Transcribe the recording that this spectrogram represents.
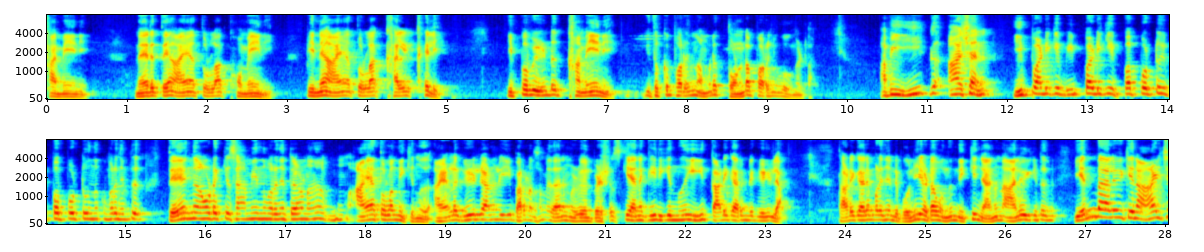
ഖമേനി. നേരത്തെ ആയത്തുള്ള ഖൊമേനി പിന്നെ ആയത്തുള്ള ഖൽഖലി ഇപ്പോൾ വീണ്ടും ഖമേനി. ഇതൊക്കെ പറഞ്ഞ് നമ്മുടെ തൊണ്ട പറഞ്ഞു പോകും കേട്ടോ. അപ്പോൾ ഈ ആശാൻ ഈ പടിക്ക് ഈ പടിക്ക് ഇപ്പം പൊട്ടു ഇപ്പം പൊട്ടു എന്നൊക്കെ പറഞ്ഞിട്ട് തേങ്ങ ഉടയ്ക്ക് സ്വാമി എന്ന് പറഞ്ഞിട്ടാണ് അയാത്തുള്ള നിൽക്കുന്നത്. അയാളുടെ കീഴിലാണല്ലോ ഈ ഭരണ സംവിധാനം മുഴുവൻ പ്രശസ്തി അനക്കി ഇരിക്കുന്നത് ഈ താടിക്കാരന്റെ കീഴിലാണ്. താടിക്കാരൻ പറഞ്ഞിട്ട് പൊനി ചേട്ടാ ഒന്ന് നിൽക്കും ഞാനൊന്ന് ആലോചിക്കട്ടെ. എന്താലോചിക്കാൻ ആഴ്ച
